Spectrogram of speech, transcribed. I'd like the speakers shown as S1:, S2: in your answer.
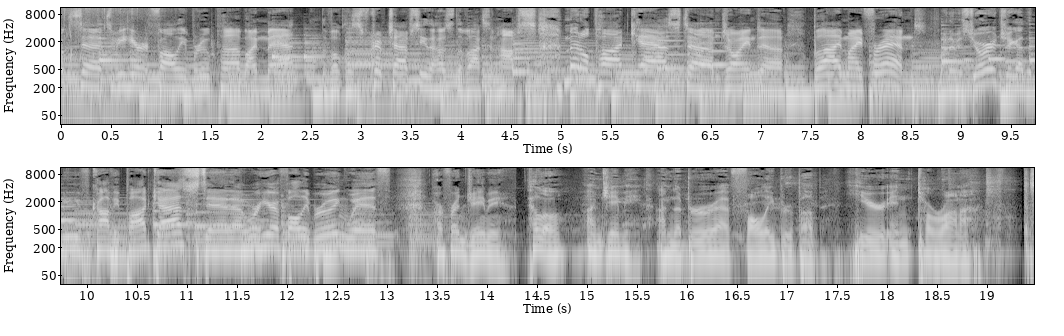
S1: Very
S2: stoked uh, to be here at Folly Brew Pub. I'm Matt, the vocalist of Cryptopsy, the host of the Vox and Hops Metal Podcast. Uh, I'm joined uh, by my friend.
S3: My name is George. I got the Meet Me For Coffee podcast, and uh, we're here at Folly Brewing with our friend Jamie.
S4: Hello, I'm Jamie. I'm the brewer at Folly Brew Pub here in Toronto.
